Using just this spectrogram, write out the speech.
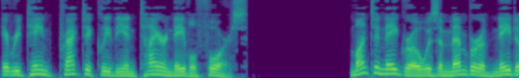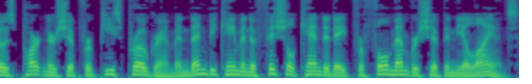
it retained practically the entire naval force. Montenegro was a member of NATO's Partnership for Peace program and then became an official candidate for full membership in the alliance.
